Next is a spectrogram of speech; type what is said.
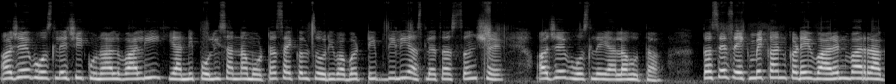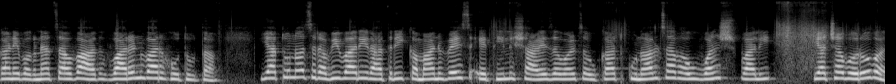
अजय भोसलेची कुणाल वाली यांनी पोलिसांना मोटरसायकल चोरीबाबत टीप दिली असल्याचा संशय अजय भोसले याला होता. तसेच एकमेकांकडे वारंवार रागाने बघण्याचा वाद वारंवार होत होता. यातूनच रविवारी रात्री कमानवेस येथील शाळेजवळ चौकात कुणालचा भाऊ वंशवाली याच्याबरोबर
